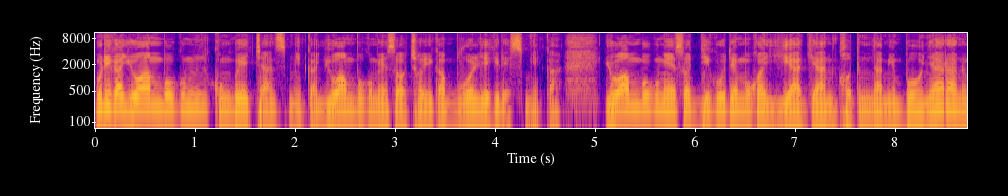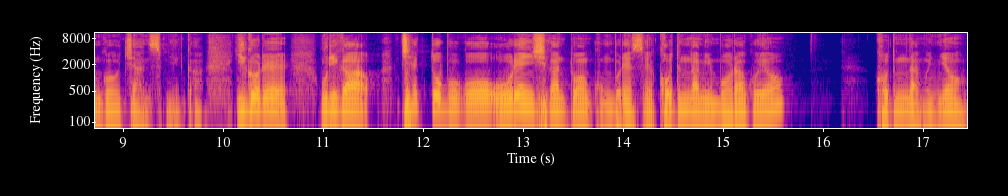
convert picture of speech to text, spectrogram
우리가 요한복음 공부했지 않습니까? 요한복음에서 저희가 무엇 얘기를 했습니까? 요한복음에서 니고데모가 이야기한 거듭남이 뭐냐라는 거지 않습니까? 이거를 우리가 책도 보고 오랜 시간 동안 공부를 했어요. 거듭남이 뭐라고요? 거듭남은요.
